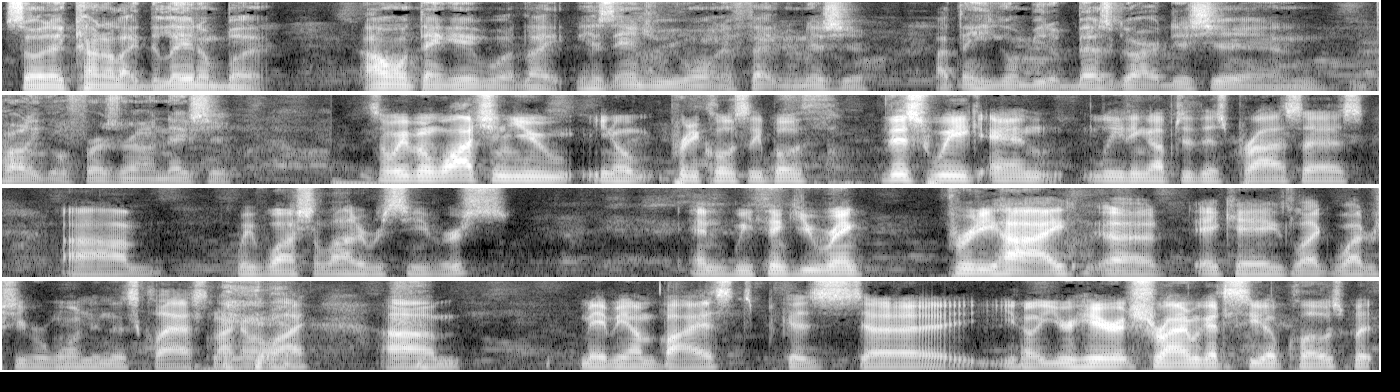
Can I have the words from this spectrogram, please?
so they kind of like delayed him. But I don't think it would like his injury won't affect him this year. I think he's gonna be the best guard this year and probably go first round next year. So we've been watching you, you know, pretty closely both this week and leading up to this process. Um, we've watched a lot of receivers, and we think you rank pretty high, uh, aka like wide receiver one in this class. Not gonna lie. Um, maybe I'm biased because uh, you know you're here at Shrine. We got to see you up close, but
